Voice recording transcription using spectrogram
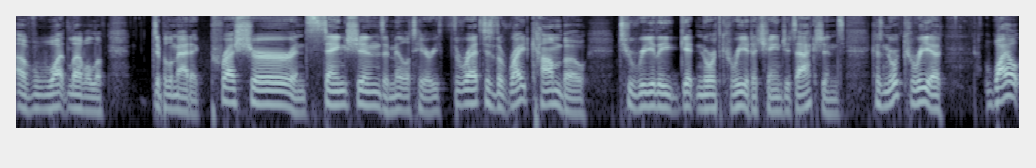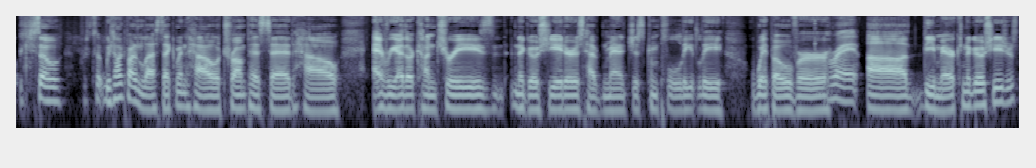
of what level of diplomatic pressure and sanctions and military threats is the right combo to really get North Korea to change its actions. Because North Korea while so, so we talked about in the last segment how Trump has said how every other country's negotiators have managed to just completely whip over Right. uh, the American negotiators.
